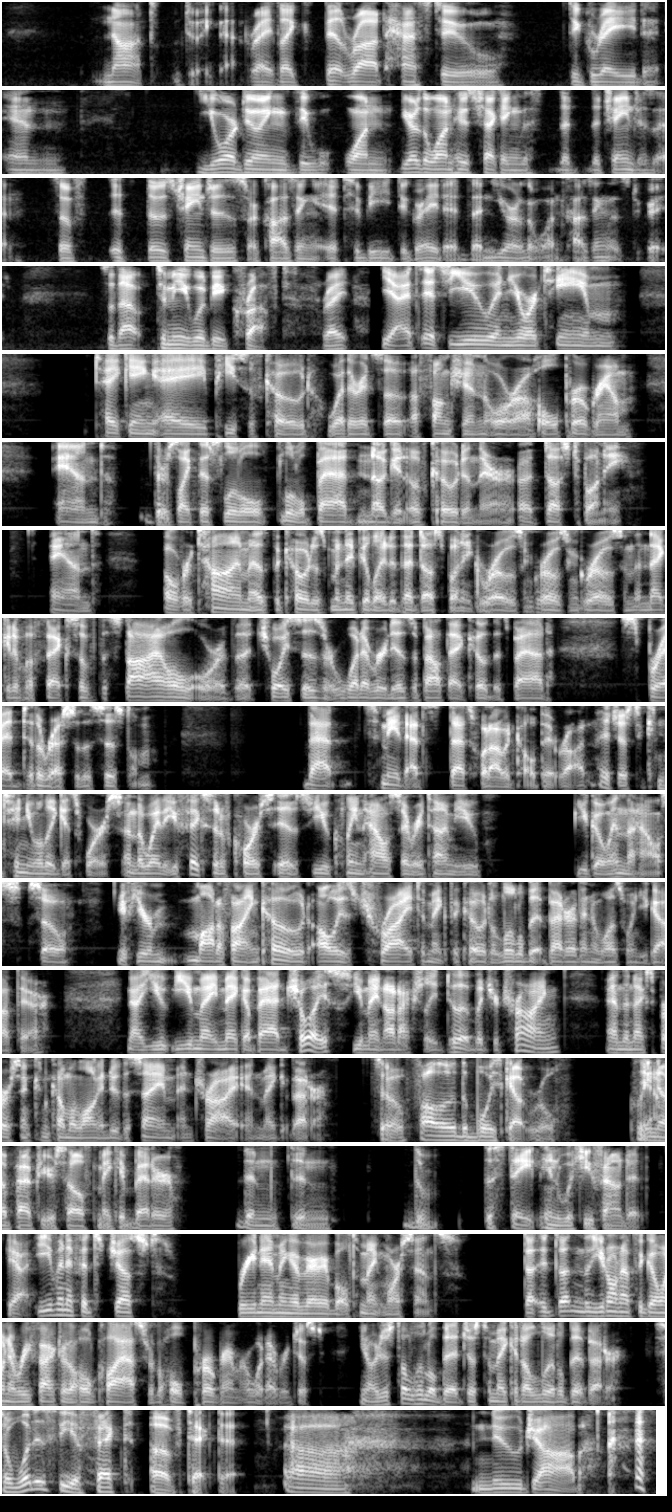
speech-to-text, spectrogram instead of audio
not doing that, right? Like bit rot has to degrade and you're doing the one you're the one who's checking this, the, the changes in. So if, if those changes are causing it to be degraded then you're the one causing those degrade. So that to me would be cruft right? Yeah it's it's you and your team taking a piece of code whether it's a, a function or a whole program and there's like this little little bad nugget of code in there a dust bunny and over time, as the code is manipulated, that dust bunny grows and grows and grows, and the negative effects of the style or the choices or whatever it is about that code that's bad spread to the rest of the system. That to me, that's that's what I would call bit rot. It just continually gets worse, and the way that you fix it, of course, is you clean house every time you you go in the house. So if you're modifying code, always try to make the code a little bit better than it was when you got there. Now you you may make a bad choice, you may not actually do it, but you're trying, and the next person can come along and do the same and try and make it better. So follow the Boy Scout rule. Clean yeah. up after yourself, make it better than than the the state in which you found it. Yeah, even if it's just renaming a variable to make more sense. It doesn't you don't have to go in and refactor the whole class or the whole program or whatever, just you know, just a little bit just to make it a little bit better. So what is the effect of tech debt? Uh new job.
